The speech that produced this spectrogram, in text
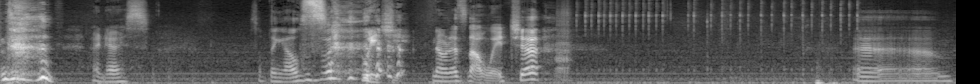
I know. It's something else. Witchy. no, that's not Witcher. Um.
